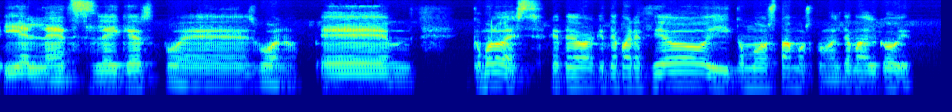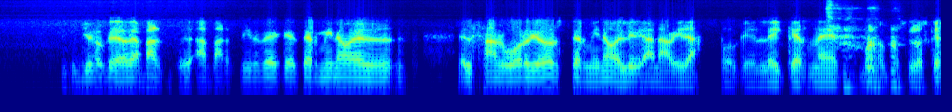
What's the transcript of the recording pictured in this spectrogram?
Y el Nets Lakers, pues bueno. Eh, ¿Cómo lo ves? ¿Qué te, ¿Qué te pareció y cómo estamos con el tema del COVID? Yo creo que a, partir de que terminó el, el Suns Warriors, terminó el día de Navidad, porque el Lakers Net, bueno, pues los que...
